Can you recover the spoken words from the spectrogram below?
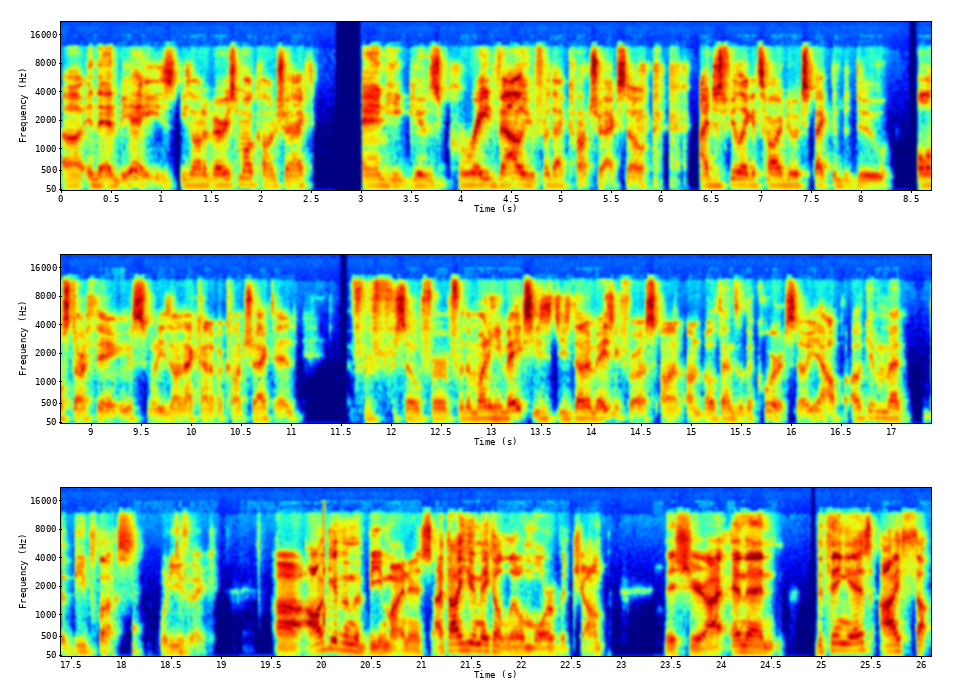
uh, in the NBA. He's he's on a very small contract and he gives great value for that contract. So I just feel like it's hard to expect him to do all-star things when he's on that kind of a contract and for, for, so for for the money he makes he's he's done amazing for us on on both ends of the court. So yeah, I'll, I'll give him at the B plus. What do you think? Uh, I'll give him a B minus. I thought he would make a little more of a jump this year. I and then the thing is, I thought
